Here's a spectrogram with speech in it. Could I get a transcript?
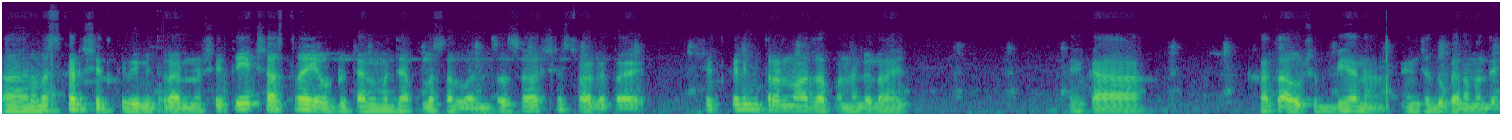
नमस्कार शेतकरी मित्रांनो. शेती एक शास्त्र आहे यूट्यूब चॅनलमध्ये आपलं सर्वांचं सहर्ष स्वागत आहे. शेतकरी मित्रांनो, आज आपण आलेलो आहे एका खत, औषध, बियाणा यांच्या दुकानामध्ये.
